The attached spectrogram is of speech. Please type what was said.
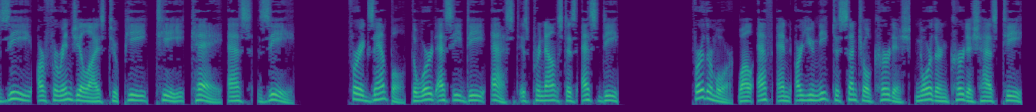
z are pharyngealized to p, t, k, s, z. For example, the word sed, est is pronounced as sd. Furthermore, while f and are unique to Central Kurdish, Northern Kurdish has t.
